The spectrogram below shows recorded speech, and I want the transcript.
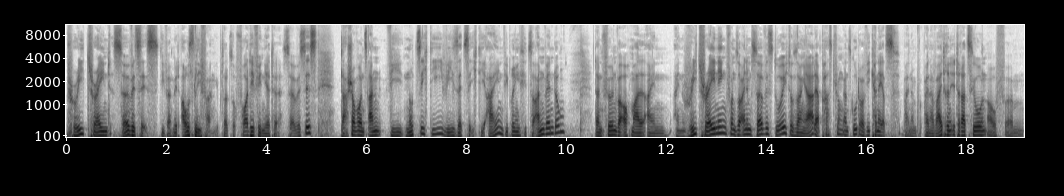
Pre-Trained Services, die wir mit ausliefern. Gibt halt so vordefinierte Services. Da schauen wir uns an, wie nutze ich die, wie setze ich die ein, wie bringe ich sie zur Anwendung. Dann führen wir auch mal ein, ein Retraining von so einem Service durch und sagen, ja, der passt schon ganz gut, aber wie kann er jetzt bei, einem, bei einer weiteren Iteration auf ähm,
